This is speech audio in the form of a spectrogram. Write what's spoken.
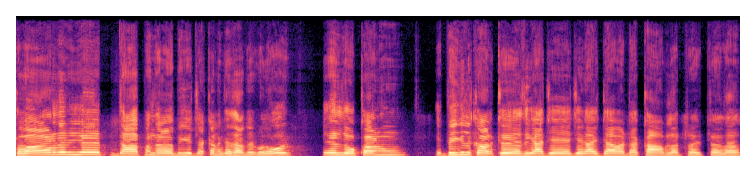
ਕਵਾੜ ਦੇ ਵੀ ਇਹ 10 15 ਰੁਪਏ ਚੱਕਣਗੇ ਸਾਡੇ ਕੋਲ। ਉਹ ਇਹ ਲੋਕਾਂ ਨੂੰ ਅਪੀਲ ਕਰਕੇ ਅਸੀਂ ਅੱਜ ਇਹ ਜਿਹੜਾ ਏਡਾ ਵੱਡਾ ਕਾਫਲਾ ਟਰੈਕਟਰਾਂ ਦਾ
